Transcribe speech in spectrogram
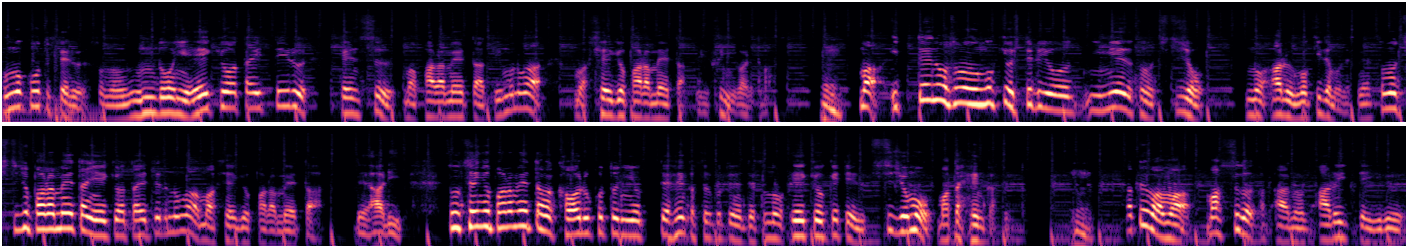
動こうとしている、その運動に影響を与えている変数、まあパラメーターというものが、まあ制御パラメーターというふうに言われてます。うん。まあ、一定のその動きをしているように見えるその秩序のある動きでもですね、その秩序パラメータに影響を与えているのが、まあ、制御パラメータであり、その制御パラメータが変わることによって、変化することによって、その影響を受けている秩序もまた変化するとうん。と。例えば、まあ、まっすぐあの歩いている、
